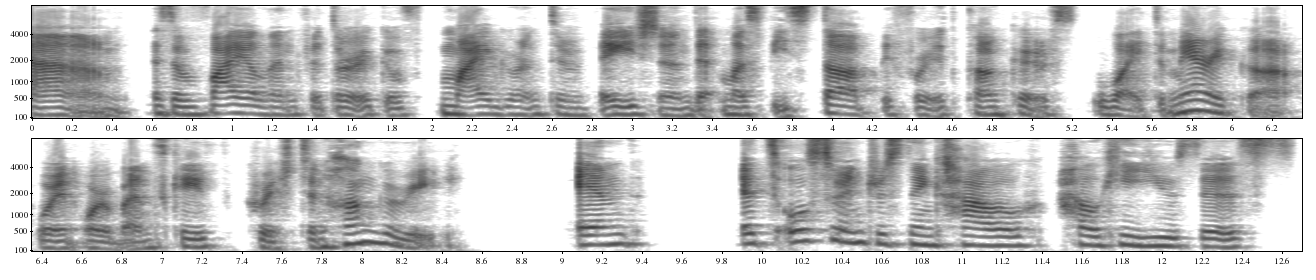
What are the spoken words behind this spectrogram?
um, as a violent rhetoric of migrant invasion that must be stopped before it conquers white America, or in Orban's case, Christian Hungary. And it's also interesting how, how he uses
